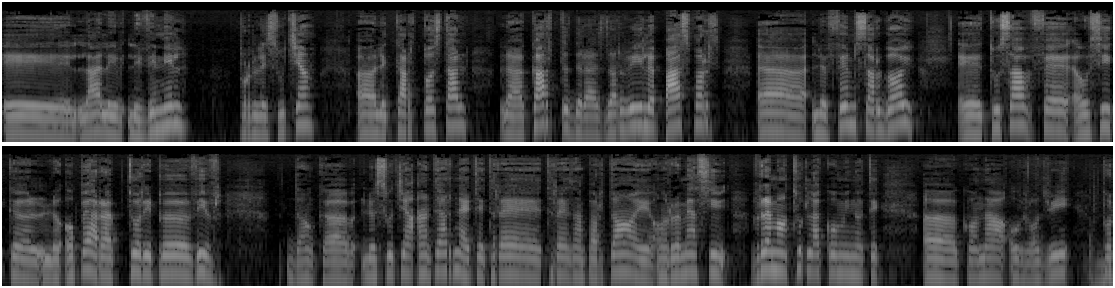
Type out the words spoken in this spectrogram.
et là, les, les, vinyles pour les soutiens, euh, les cartes postales la carte de la Zarvi, le passeport, euh, le film Sorgoy, et tout ça fait aussi que l'opéra Touri peut vivre. Donc, euh, le soutien Internet est très, très important et on remercie vraiment toute la communauté euh, qu'on a aujourd'hui pour,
